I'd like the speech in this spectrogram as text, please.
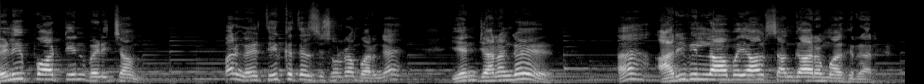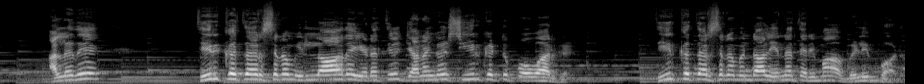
வெளிப்பாட்டின் வெளிச்சம். பாருங்கள் தீர்க்கதரிசி சொல்கிறான் பாருங்க என் ஜனங்கள் அறிவில்லாமையால் சங்காரமாகிறார்கள். அல்லது தீர்க்க தரிசனம் இல்லாத இடத்தில் ஜனங்கள் சீர்கெட்டு போவார்கள். தீர்க்க தரிசனம் என்றால் என்ன தெரியுமா? வெளிப்பாடு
